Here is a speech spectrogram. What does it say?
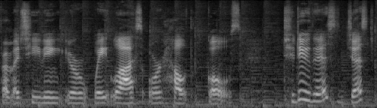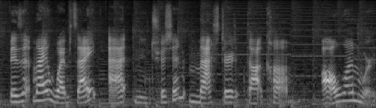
from achieving your weight loss or health goals. To do this, just visit my website at nutritionmastered.com. All one word.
